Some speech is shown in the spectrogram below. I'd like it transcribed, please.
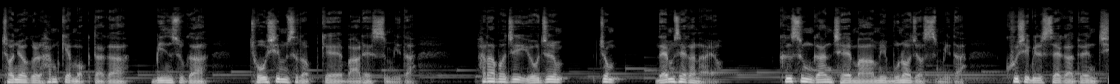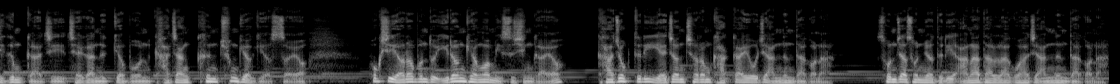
저녁을 함께 먹다가 민수가 조심스럽게 말했습니다. 할아버지 요즘 좀 냄새가 나요. 그 순간 제 마음이 무너졌습니다. 91세가 된 지금까지 제가 느껴본 가장 큰 충격이었어요. 혹시 여러분도 이런 경험 있으신가요? 가족들이 예전처럼 가까이 오지 않는다거나, 손자, 손녀들이 안아달라고 하지 않는다거나,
